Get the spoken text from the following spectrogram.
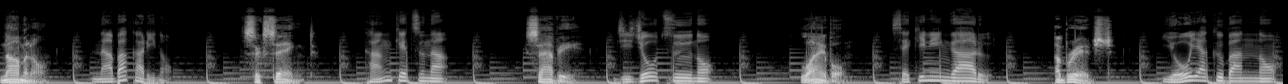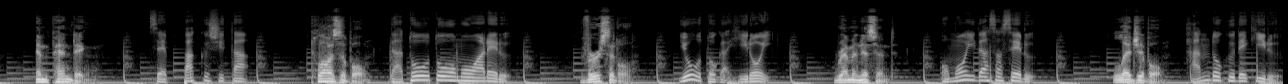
nominal, 名ばかりの、succinct, 簡潔な、savvy, 事情通の、liable, 責任がある、abridged, 要約版の、impending, 切迫した、plausible, 妥当と思われる、versatile, 用途が広い、reminiscent, 思い出させる、legible, 判読できる、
